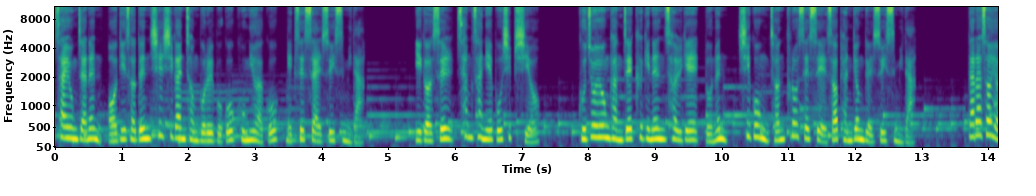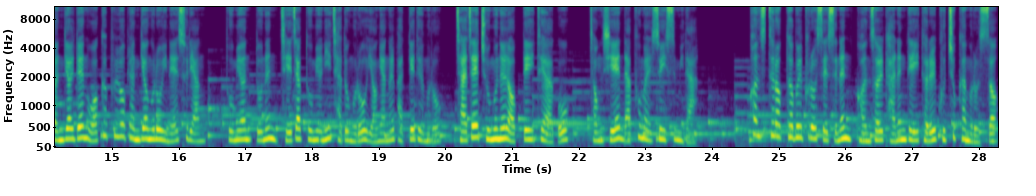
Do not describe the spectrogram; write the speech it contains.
사용자는 어디서든 실시간 정보를 보고 공유하고 액세스할 수 있습니다. 이것을 상상해 보십시오. 구조용 강제 크기는 설계 또는 시공 전 프로세스에서 변경될 수 있습니다. 따라서 연결된 워크플로 변경으로 인해 수량, 도면 또는 제작 도면이 자동으로 영향을 받게 되므로 자재 주문을 업데이트하고 정시에 납품할 수 있습니다. 컨스트럭터블 프로세스는 건설 가능 데이터를 구축함으로써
